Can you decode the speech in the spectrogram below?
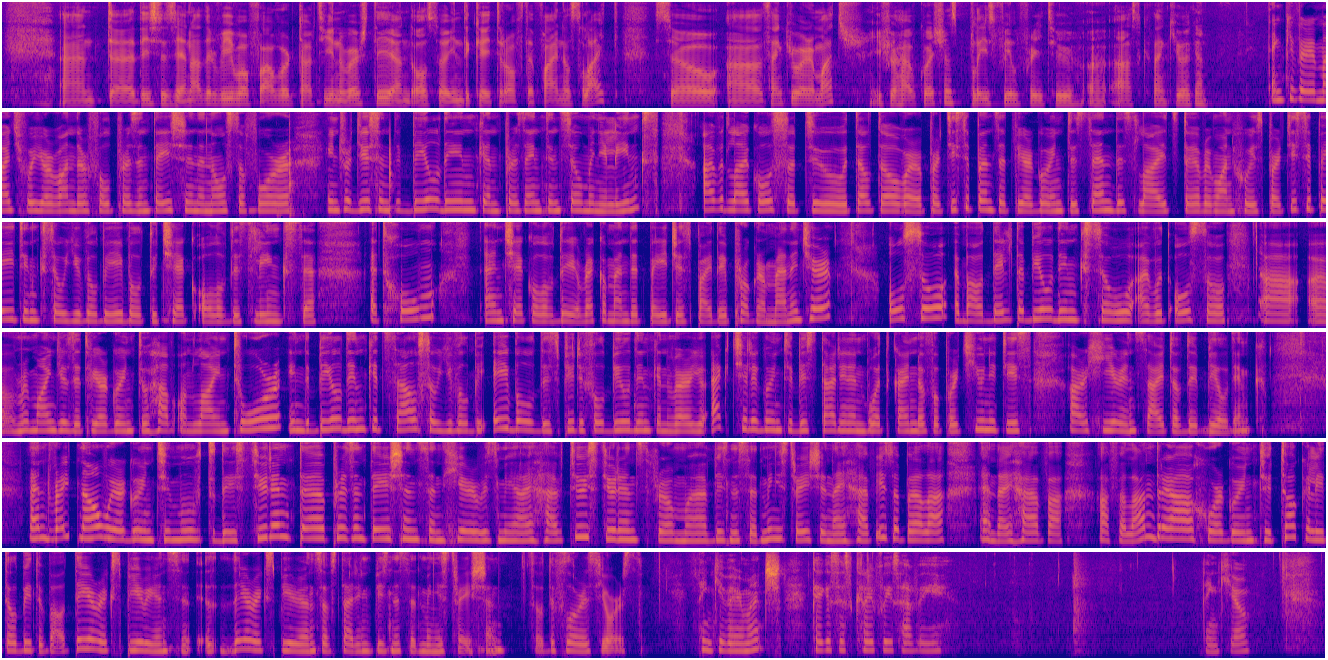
And uh, this is another view of our Tartu University and also indicator of the final slide. So uh, thank you very much. If you have questions, please feel free to ask. Thank you again. Thank you very much for your wonderful presentation and also for introducing the building and presenting so many links. I would like also to tell to our participants that we are going to send the slides to everyone who is participating, so you will be able to check all of these links uh, at home and check all of the recommended pages by the program manager also about Delta building. So I would also uh, uh, remind you that we are going to have online tour in the building itself. So you will be able this beautiful building and where you're actually going to be studying and what kind of opportunities are here inside of the building. And right now we are going to move to the student uh, presentations. And here with me I have two students from uh, business administration. I have Isabella and I have uh, Afelandrea who are going to talk a little bit about their experience, uh, their experience of studying business administration. So the floor is yours. Thank you very much. Gaygysyz, could I please have the... Thank you.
